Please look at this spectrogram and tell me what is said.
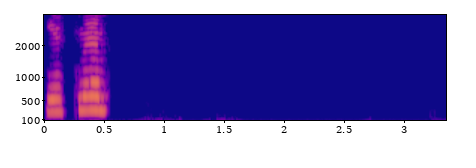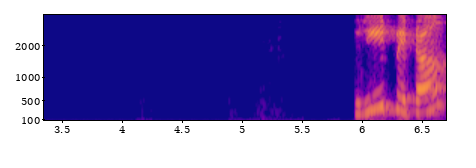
Yes, ma'am. read beta.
